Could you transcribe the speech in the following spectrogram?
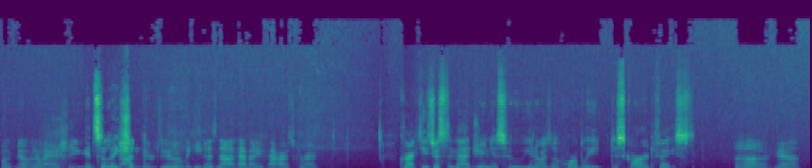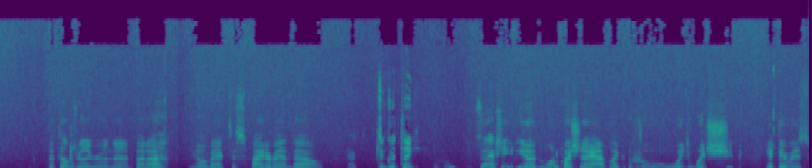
but no, no, actually, Insulation. Doctor Doom, he does not have any powers, correct? correct. He's just a mad genius who you know has a horribly discarded face. Ah, yeah. The film's really ruined that. But uh, going back to Spider-Man, though. It's a good thing. So actually, you know, one question I have, like, who, which, which, if there was,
